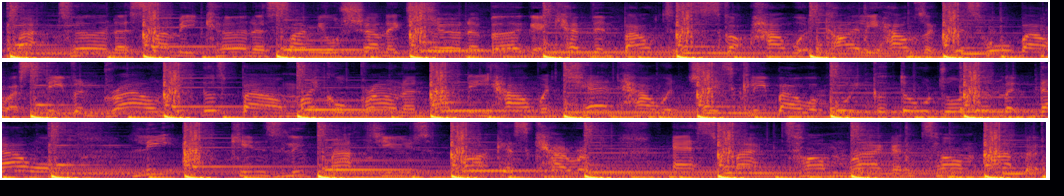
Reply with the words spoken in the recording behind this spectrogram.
Matt Turner, Sammy Kerner, Samuel Shannick, Schoenberger, Kevin Boughton, Scott Howard, Kylie Hauser, Chris Horbauer, Stephen Brown, Nick Nussbaum, Michael Brown and Andy Howard, Jed Howard, Chase Kleebauer, Boy Godot, Jordan McDowell, Lee Atkins, Luke Matthews, Marcus Carroll, S. Mac, Tom Rag and Tom Abbott,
